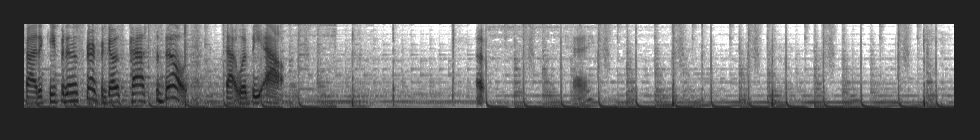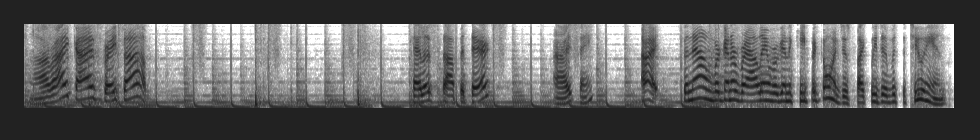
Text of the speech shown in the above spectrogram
Try to keep it in the square. If it goes past the belts, that would be out. Okay. All right, guys, great job. Okay, let's stop it there. All right, thanks. All right, so now we're gonna rally and we're gonna keep it going just like we did with the two hands.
